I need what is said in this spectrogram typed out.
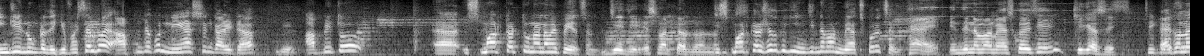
ইঞ্জিন রুমটা দেখি ফয়সাল ভাই আপনি যখন নিয়ে আসছেন গাড়িটা আপনি তো স্মার্ট কার্ড তো ওনার নামে পেয়েছেন। জি জি স্মার্ট কার্ড স্মার্ট কার্ডের সাথে কি ইঞ্জিন নাম্বার ম্যাচ করেছেন? হ্যাঁ ইঞ্জিন নাম্বার ম্যাচ করেছি ঠিক আছে। এখনও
